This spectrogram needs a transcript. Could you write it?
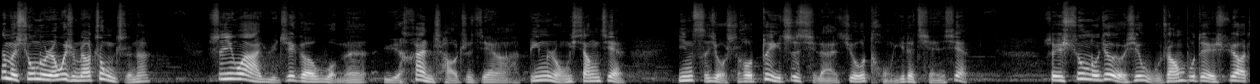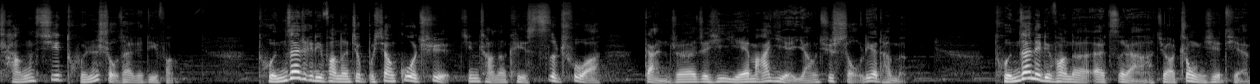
那么匈奴人为什么要种植呢？是因为啊与这个我们与汉朝之间啊兵戎相见，因此有时候对峙起来就有统一的前线，所以匈奴就有些武装部队需要长期屯守在一个地方。屯在这个地方呢，就不像过去经常呢可以四处啊赶着这些野马野羊去狩猎他们。屯在那地方呢，哎，自然啊就要种一些田，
